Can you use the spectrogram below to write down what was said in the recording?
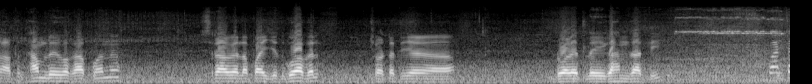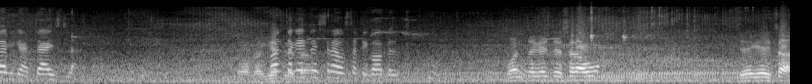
तर आता थांबलोय बघा आपण श्राव्याला पाहिजेत गॉगल. छोटा त्याच्या डोळ्यातलं घाम जाते. कोणता बी घ्या चाळीसला. बघा कोणता घ्यायचा? श्रावसाठी गॉगल? कोणता घ्यायचा श्राव? हे घ्यायचा.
